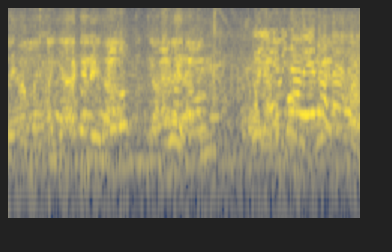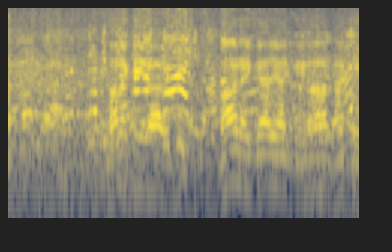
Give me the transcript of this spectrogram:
dejamos allá en la, la suera. Van a quedar aquí. Van a quedar aquí.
